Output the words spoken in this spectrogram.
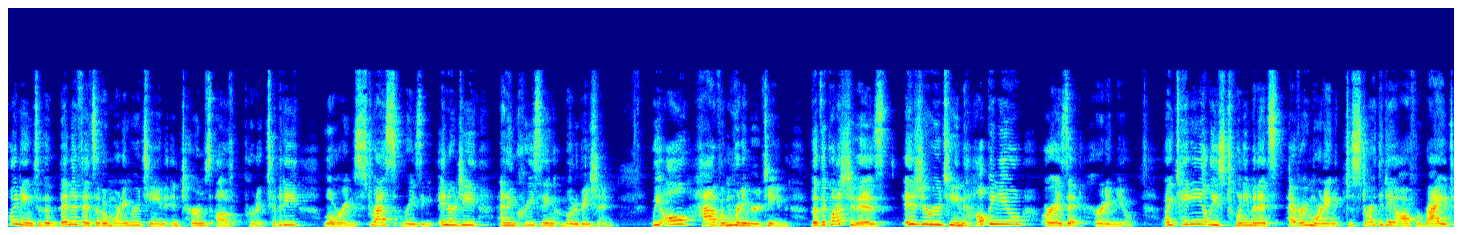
pointing to the benefits of a morning routine in terms of productivity, lowering stress, raising energy, and increasing motivation. We all have a morning routine, but the question is, is your routine helping you or is it hurting you? By taking at least 20 minutes every morning to start the day off right,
